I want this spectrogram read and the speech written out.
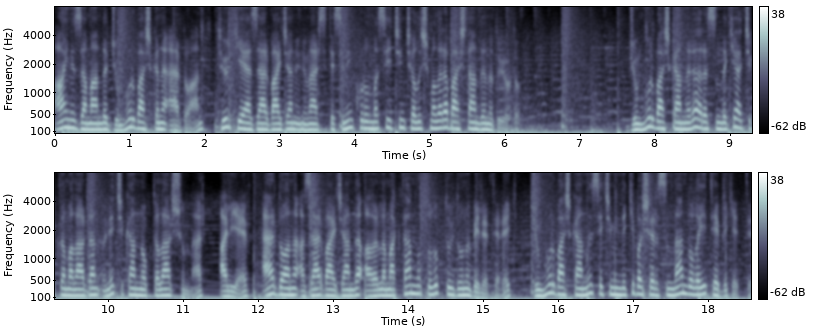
Aynı zamanda Cumhurbaşkanı Erdoğan, Türkiye-Azerbaycan Üniversitesi'nin kurulması için çalışmalara başlandığını duyurdu. Cumhurbaşkanları arasındaki açıklamalardan öne çıkan noktalar şunlar, Aliyev, Erdoğan'ı Azerbaycan'da ağırlamaktan mutluluk duyduğunu belirterek, Cumhurbaşkanlığı seçimindeki başarısından dolayı tebrik etti.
